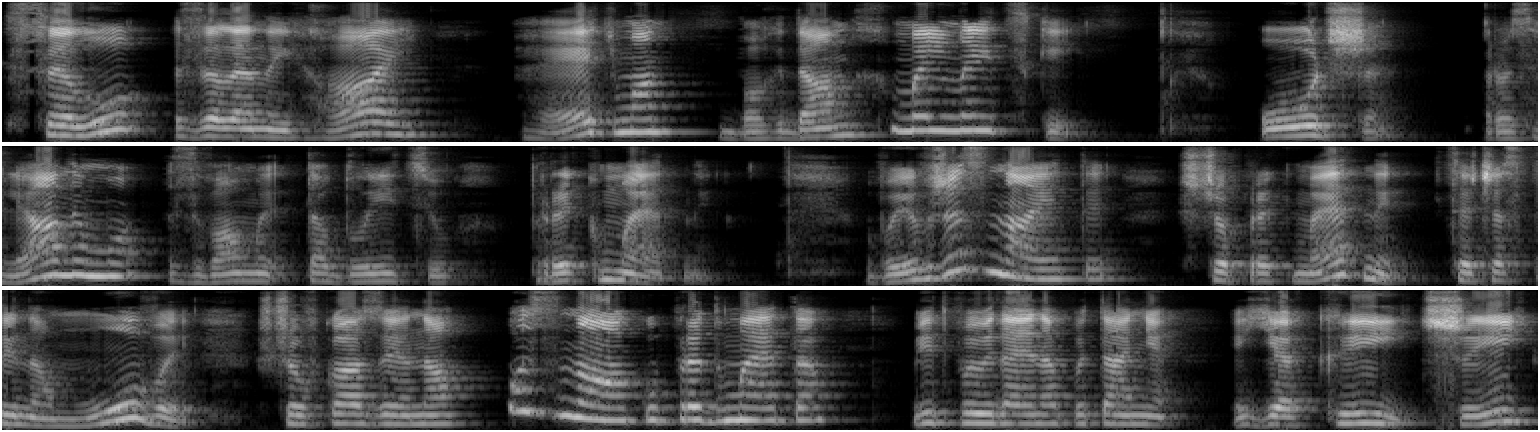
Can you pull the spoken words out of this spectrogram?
село Зелений Гай, гетьман Богдан Хмельницький. Отже, розглянемо з вами таблицю прикметник. Ви вже знаєте, що прикметник це частина мови, що вказує на ознаку предмета, відповідає на питання, який чий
